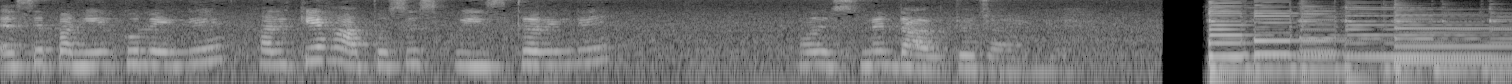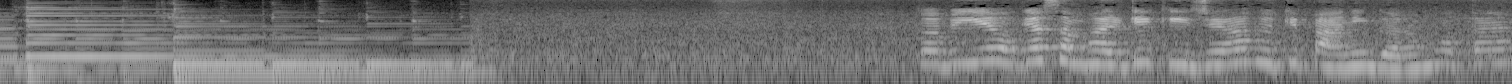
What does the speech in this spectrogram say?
ऐसे पनीर को लेंगे, हल्के हाथों से स्क्वीज करेंगे और इसमें डालते जाएँगे। तो अभी ये हो गया, संभल के कीजिएगा क्योंकि पानी गर्म होता है।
